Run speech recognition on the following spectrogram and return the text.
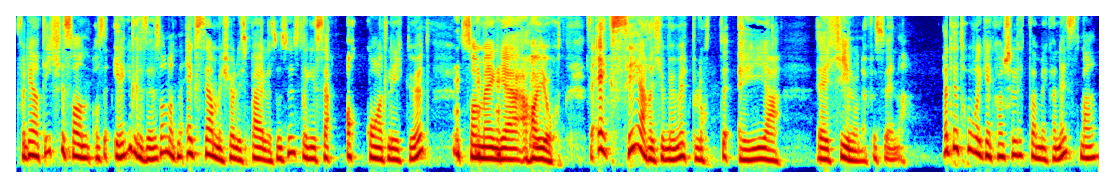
Fordi at det ikke sånn, altså Egentlig er det sånn at når jeg ser meg sjøl i speilet, så syns jeg jeg ser akkurat lik ut som jeg eh, har gjort. Så jeg ser ikke med mitt blotte øye eh, kiloene forsvinne. Og det tror jeg er kanskje litt av mekanismen.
